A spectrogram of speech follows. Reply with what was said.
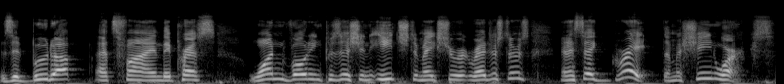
Is it boot up? That's fine. They press one voting position each to make sure it registers, and they say, Great, the machine works.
